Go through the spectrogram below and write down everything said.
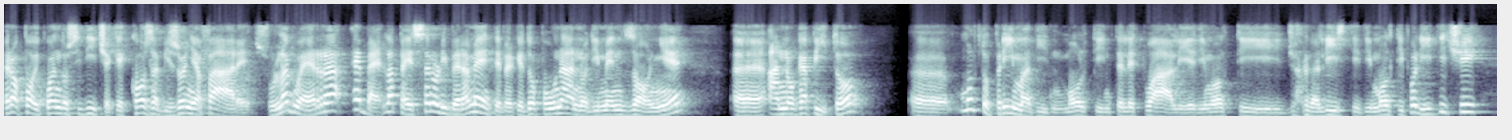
Però poi quando si dice che cosa bisogna fare sulla guerra, eh beh, la pensano liberamente, perché dopo un anno di menzogne eh, hanno capito, eh, molto prima di molti intellettuali e di molti giornalisti, di molti politici,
